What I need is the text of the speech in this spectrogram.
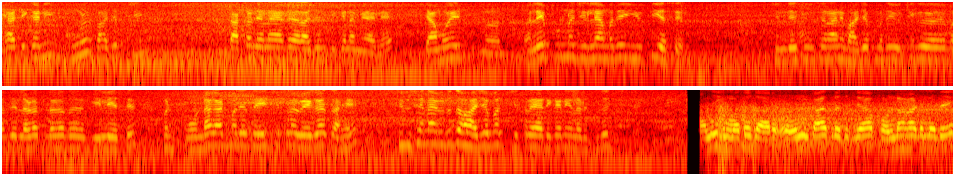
ह्या ठिकाणी मूळ भाजपची ताकद यांना या राजन मिळाली आहे. त्यामुळे भले पूर्ण जिल्ह्यामध्ये युती असेल शिंदे शिवसेना आणि भाजपमध्ये युतीमध्ये लढत लढत गेली असेल पण कोंडाघाटमध्ये तर हे चित्र वेगळंच आहे. शिवसेना विरुद्ध भाजपच चित्र या ठिकाणी लढतीचं दिसतंय. स्थानिक मतदार म्हणून काय प्रतिक्रिया? फोंडाघाटमध्ये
